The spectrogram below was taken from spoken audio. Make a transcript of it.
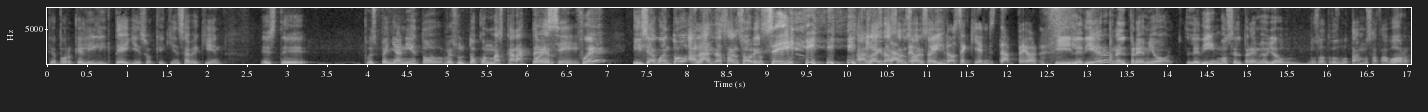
que porque Lili Telles o que quién sabe quién, este, pues Peña Nieto resultó con más carácter. Pues sí. Fue y se aguantó a Laida Sansores. Sí. A ¿Quién Laida Sansores ahí. No sé quién está peor. Y le dieron el premio, le dimos el premio, yo, nosotros votamos a favor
